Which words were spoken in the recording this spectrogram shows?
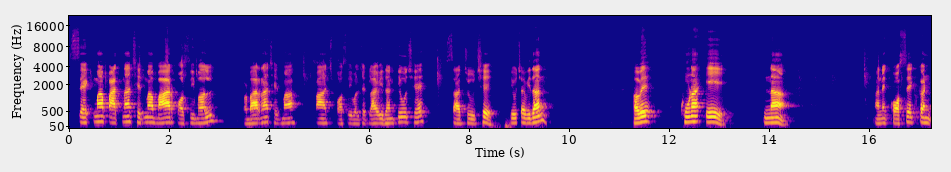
સેકમાં પાંચના છેદમાં બાર પોસિબલ પણ બારના છેદમાં પાંચ પોસિબલ છે. એટલે આ વિધાન કેવું છે? સાચું છે. કેવું છે વિધાન? હવે ખૂણા એ ના. અને કોસેકન્ટ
